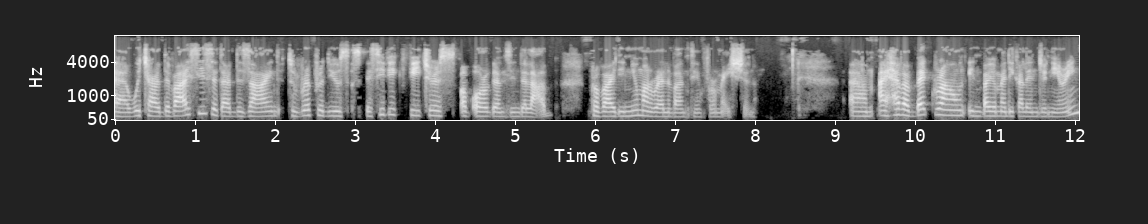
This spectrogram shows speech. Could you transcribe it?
uh, which are devices that are designed to reproduce specific features of organs in the lab, providing human relevant information. Um, I have a background in biomedical engineering.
